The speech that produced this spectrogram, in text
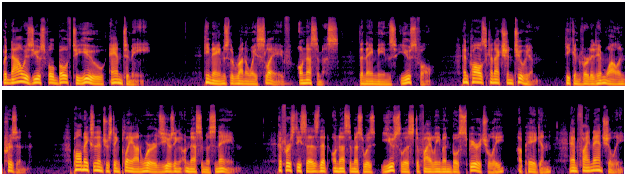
but now is useful both to you and to me. He names the runaway slave, Onesimus. The name means useful, and Paul's connection to him. He converted him while in prison. Paul makes an interesting play on words using Onesimus' name. At first he says that Onesimus was useless to Philemon both spiritually, a pagan, and financially,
